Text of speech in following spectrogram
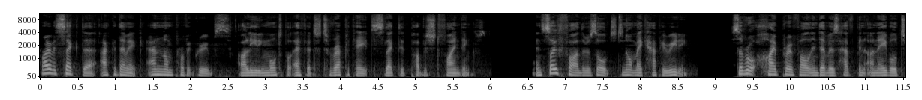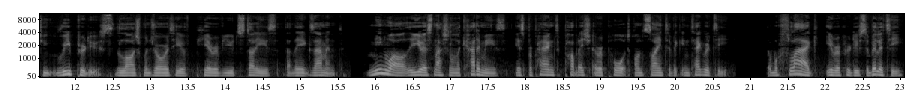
Private sector, academic, and non-profit groups are leading multiple efforts to replicate selected published findings. And so far the results do not make happy reading. Several high-profile endeavors have been unable to reproduce the large majority of peer-reviewed studies that they examined. Meanwhile, the US National Academies is preparing to publish a report on scientific integrity that will flag irreproducibility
